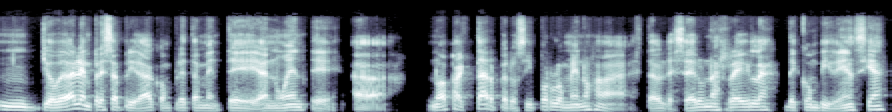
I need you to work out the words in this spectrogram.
mm, yo veo a la empresa privada completamente anuente a, no a pactar, pero sí por lo menos a establecer unas reglas de convivencia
